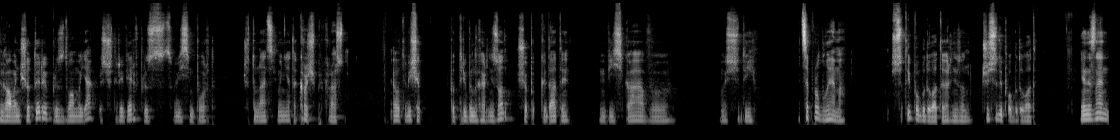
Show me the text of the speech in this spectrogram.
Гавань 4, плюс 2 маяк, плюс 4 верфь, плюс 8 порт. 14 монета. Коротше, прекрасно. Але тобі ще потрібен гарнізон, щоб кидати війська в ось сюди. Це проблема. Сюди побудувати гарнізон? Чи сюди побудувати? Я не знаю,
